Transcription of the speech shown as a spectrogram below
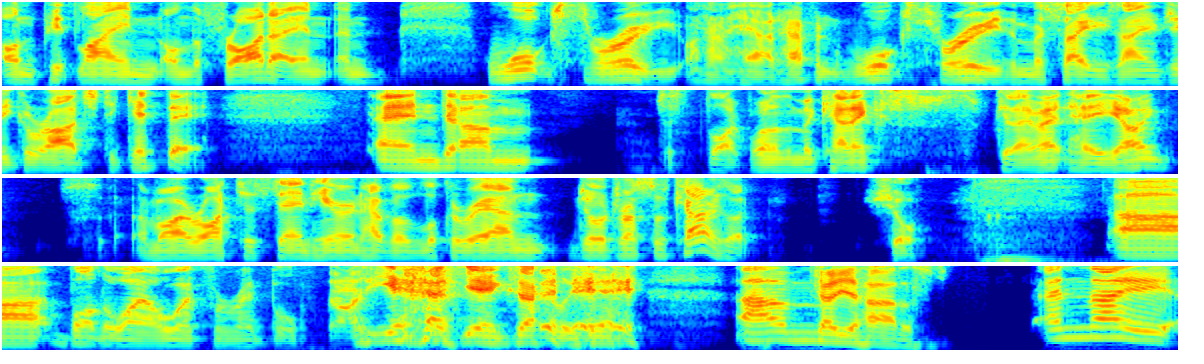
on pit lane on the Friday and, and walked through. I don't know how it happened. Walked through the Mercedes AMG garage to get there, and um, just like one of the mechanics, "G'day mate, how you going? Am I right to stand here and have a look around George Russell's car?" He's like, "Sure." Uh, By the way, I work for Red Bull. oh, yeah, yeah, exactly. Yeah. Um, Go your hardest. and they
